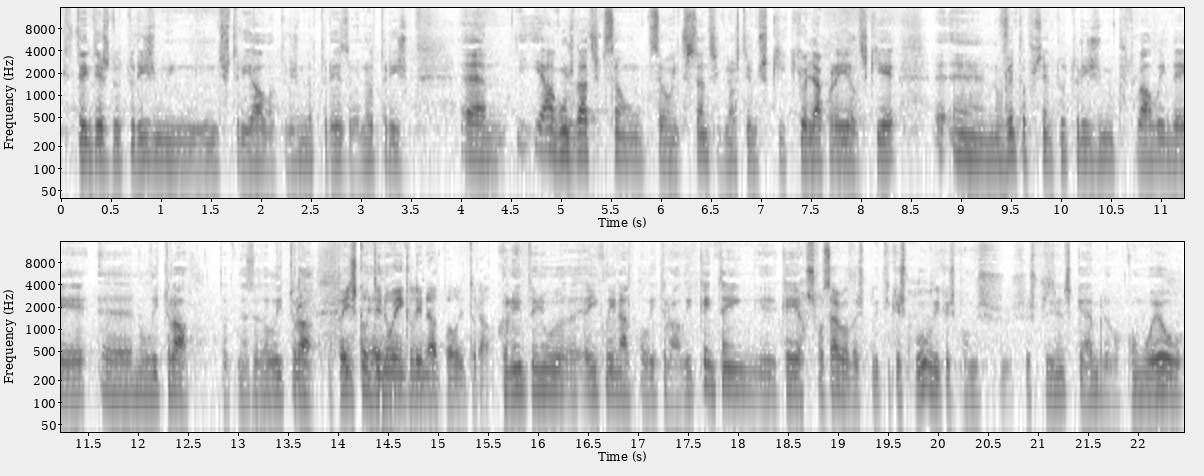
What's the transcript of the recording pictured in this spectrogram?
que tem desde o turismo industrial, ao turismo de natureza, ao enoturismo. Um, e há alguns dados que são, que são interessantes e que nós temos que, que olhar para eles, que é uh, 90% do turismo em Portugal ainda é uh, no litoral, portanto, na zona litoral. O país continua inclinado para o litoral. Continua inclinado para o litoral. E quem, tem, quem é responsável das políticas públicas, como os, os presidentes de Câmara, ou como eu,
